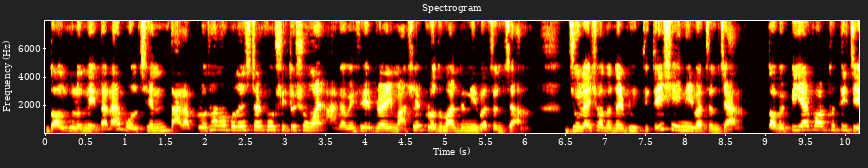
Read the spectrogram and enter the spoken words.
দলগুলোর নেতারা বলছেন, তারা প্রধান উপদেষ্টার ঘোষিত সময় আগামী ফেব্রুয়ারি মাসের প্রথমার্ধে নির্বাচন চান। জুলাই সনদের ভিত্তিতে সেই নির্বাচন চান। তবে পিআর পদ্ধতি যে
